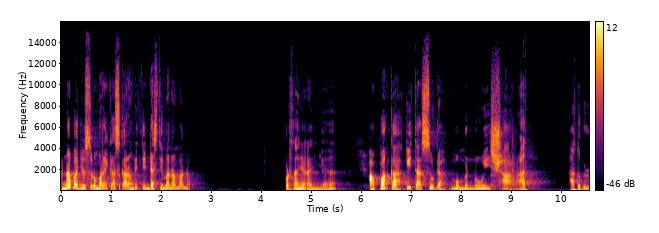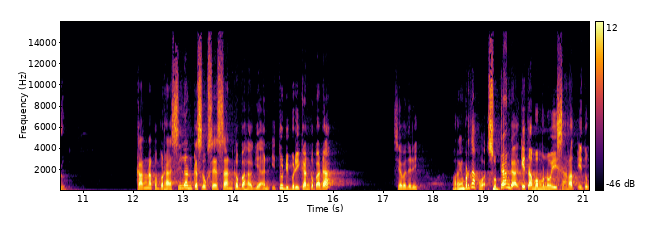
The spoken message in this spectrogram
Kenapa justru mereka sekarang ditindas di mana-mana? Pertanyaannya, apakah kita sudah memenuhi syarat atau belum? Karena keberhasilan, kesuksesan, kebahagiaan itu diberikan kepada siapa tadi? Orang yang bertakwa. Sudah nggak kita memenuhi syarat itu?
